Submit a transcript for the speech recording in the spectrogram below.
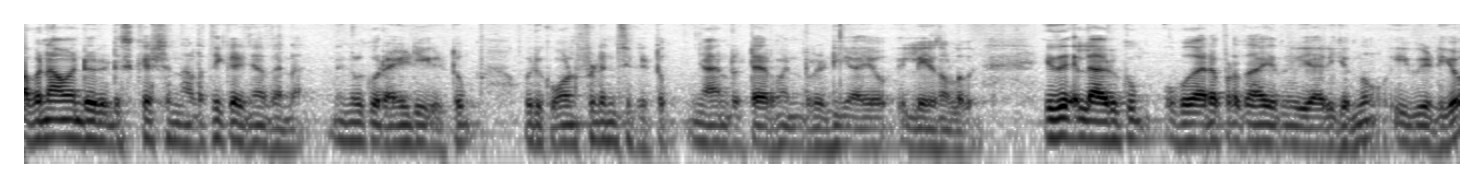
അവനവന്റെ ഒരു ഡിസ്കഷൻ നടത്തി കഴിഞ്ഞാൽ തന്നെ നിങ്ങൾക്കൊരു ഐഡിയ കിട്ടും ഒരു കോൺഫിഡൻസ് കിട്ടും ഞാൻ റിട്ടയർമെന്റ് റെഡിയായോ ഇല്ലേ എന്നുള്ളത്. ഇത് എല്ലാവർക്കും ഉപകാരപ്രദമായി എന്ന് വിചാരിക്കുന്നു ഈ വീഡിയോ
